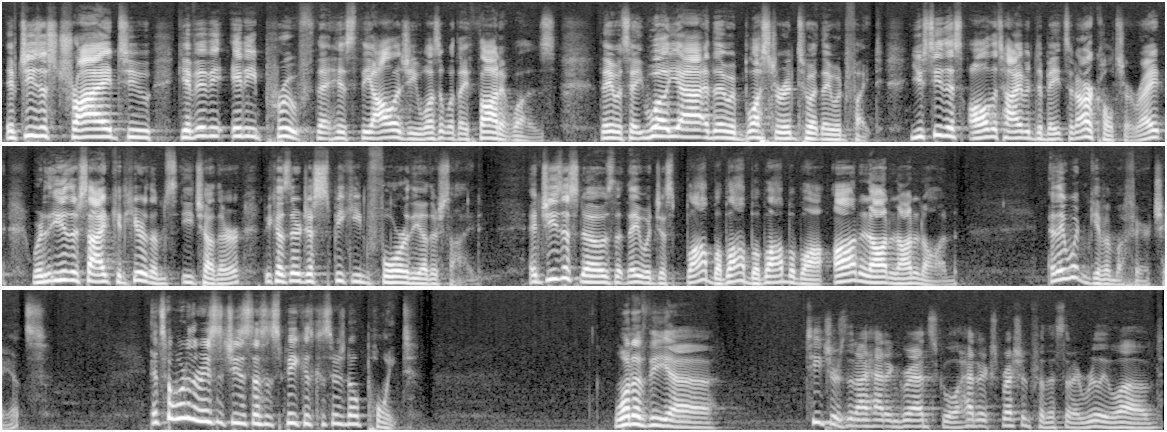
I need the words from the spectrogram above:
If Jesus tried to give any proof that his theology wasn't what they thought it was, they would say, Well, yeah, and they would bluster into it, they would fight. You see this all the time in debates in our culture, right? Where either side can hear them each other because they're just speaking for the other side. And Jesus knows that they would just blah, blah, blah, blah, blah, blah, blah, on and on and on and on. And they wouldn't give him a fair chance. And so one of the reasons Jesus doesn't speak is because there's no point. One of the uh, teachers that I had in grad school had an expression for this that I really loved.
